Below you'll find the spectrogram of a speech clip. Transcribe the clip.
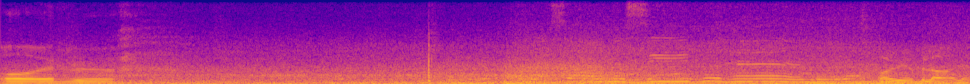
और और ये बिलाल है।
